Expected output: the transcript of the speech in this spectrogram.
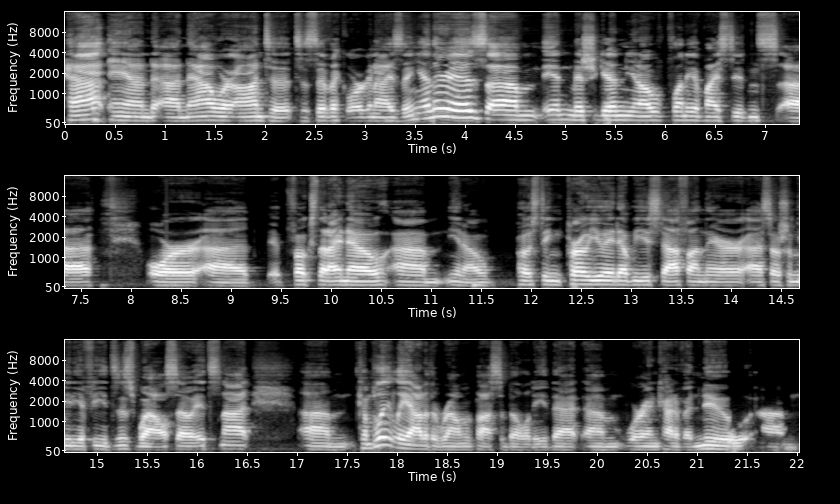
hat. And uh, now we're on to, to civic organizing. And there is um, in Michigan, you know, plenty of my students uh, or uh, folks that I know, um, you know, posting pro UAW stuff on their uh, social media feeds as well. So it's not. Um, completely out of the realm of possibility that um, we're in kind of a new um,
